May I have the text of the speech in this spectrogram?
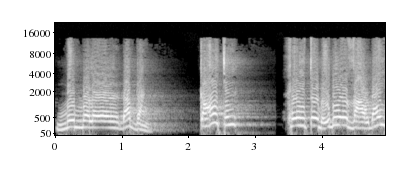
Niemöller đáp rằng, có chứ. Khi tôi bị đưa vào đây,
